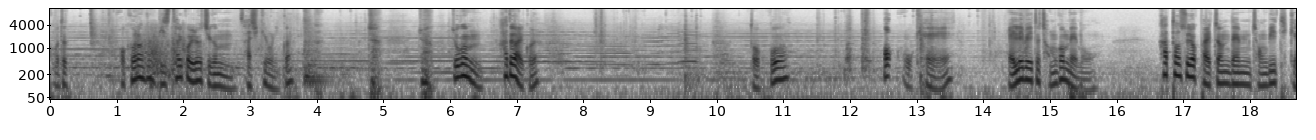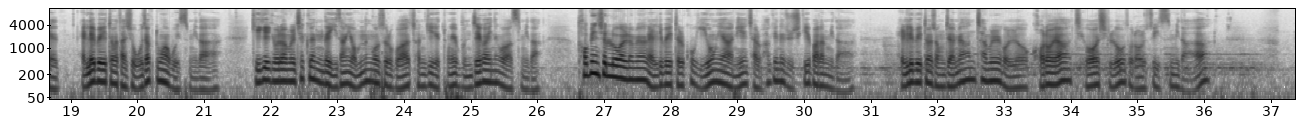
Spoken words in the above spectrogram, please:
그보다 어 그거랑 좀 비슷할걸요. 지금 40kg니까. 조금 하드할 걸. 또 없고. 어 오케이. 엘리베이터 점검 메모. 카터 수력 발전됨 정비 티켓. 엘리베이터가 다시 오작동하고 있습니다. 기계 결함을 체크했는데 이상이 없는 것으로 보아 전기 계통에 문제가 있는 것 같습니다. 터빈실로 가려면 엘리베이터를 꼭 이용해야 하니 잘 확인해 주시기 바랍니다. 엘리베이터 정지하면 한참을 걸려 걸어야 제어실로 돌아올 수 있습니다.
